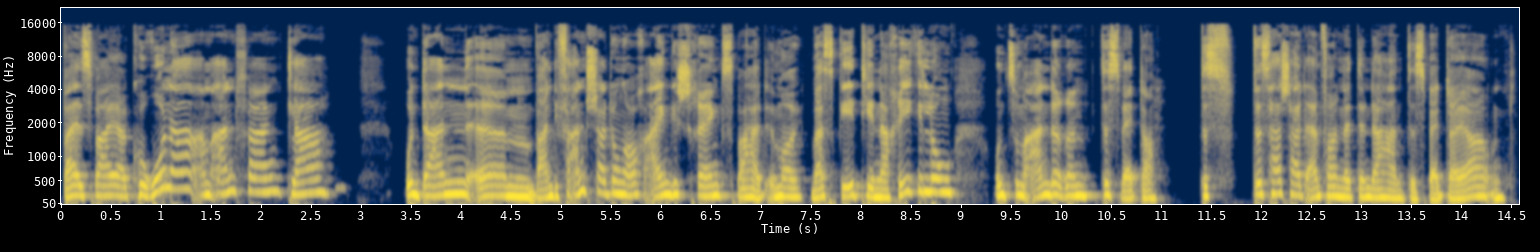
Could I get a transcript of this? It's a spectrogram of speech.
Weil es war ja Corona am Anfang, klar. Und dann ähm, waren die Veranstaltungen auch eingeschränkt. Es war halt immer, was geht je nach Regelung. Und zum anderen das Wetter das, das hast halt einfach nicht in der Hand, das Wetter, ja. Und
